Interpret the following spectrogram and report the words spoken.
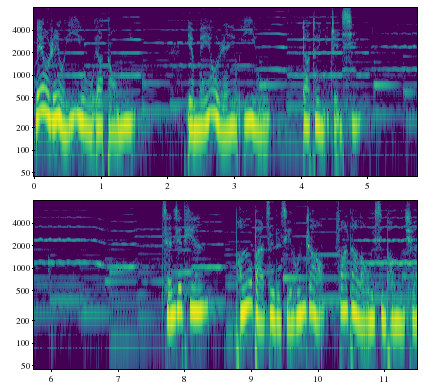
没有人有义务要懂你，也没有人有义务要对你真心。前些天，朋友把自己的结婚照发到了微信朋友圈，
